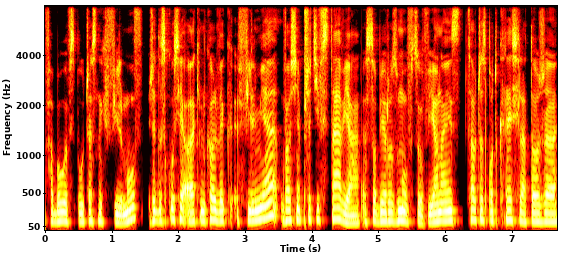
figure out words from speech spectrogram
fabuły współczesnych filmów, że dyskusja o jakimkolwiek filmie właśnie przeciwstawia sobie rozmówców. I ona jest cały czas podkreśla to, że,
